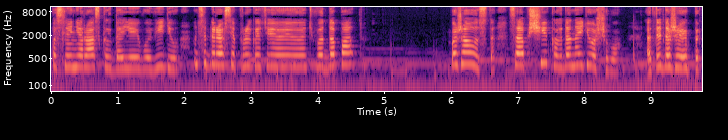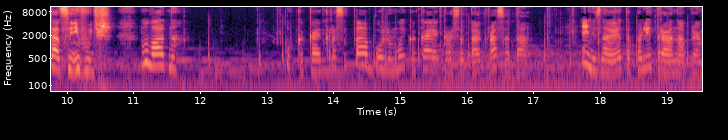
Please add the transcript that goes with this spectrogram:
Последний раз, когда я его видел, он собирался прыгать э, в водопад. Пожалуйста, сообщи, когда найдешь его. А ты даже пытаться не будешь. Ну ладно. Какая красота, боже мой, какая красота, красота. Я не знаю, эта палитра, она прям...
